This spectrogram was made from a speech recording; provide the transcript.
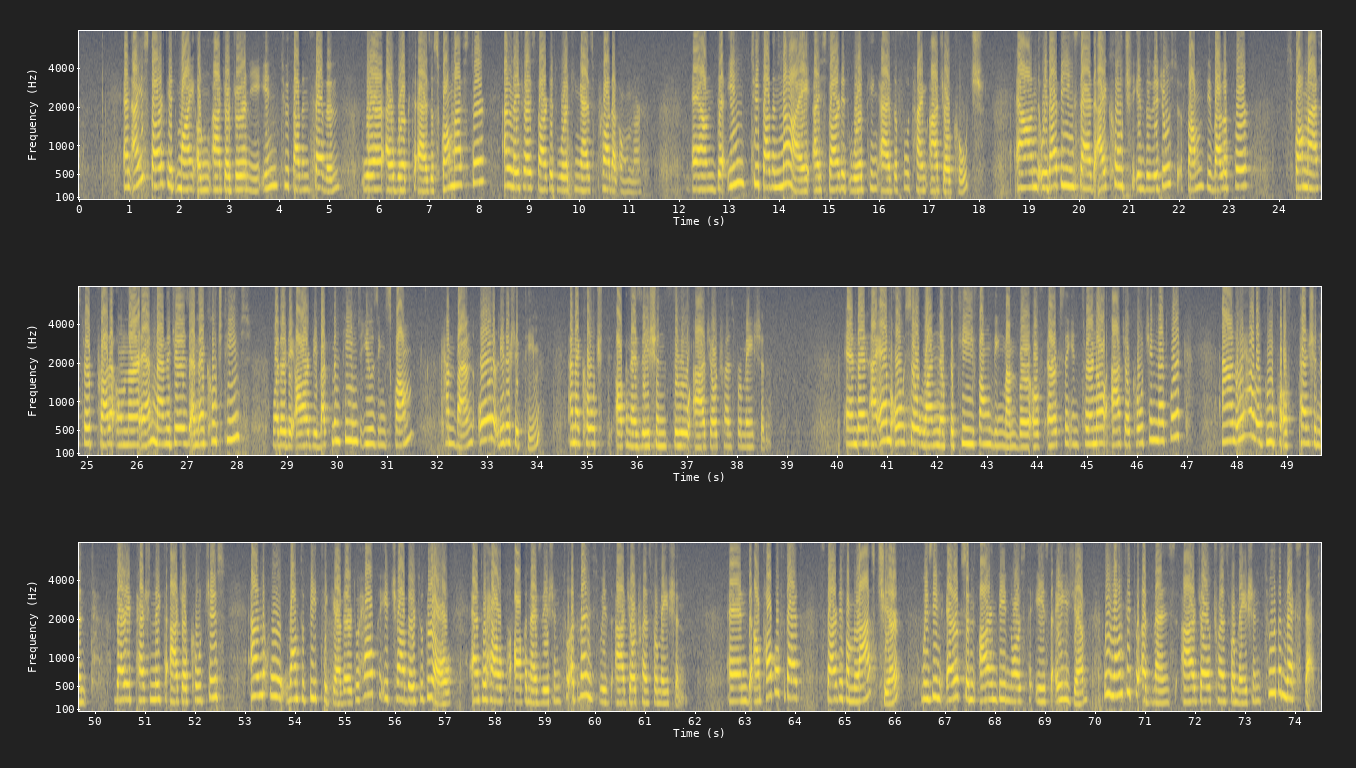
And I started my own Agile journey in 2007 where I worked as a Scrum Master and later I started working as product owner. And in 2009, I started working as a full-time Agile coach. And with that being said, I coach individuals from developer, Scrum Master, product owner, and managers, and I coach teams, whether they are development teams using Scrum, Kanban, or leadership team and I coached organizations through agile transformation. And then I am also one of the key founding member of Ericsson Internal Agile Coaching Network. And we have a group of passionate, very passionate Agile coaches and who want to be together to help each other to grow and to help organizations to advance with Agile transformation. And on top of that, started from last year, within Ericsson R&D Northeast Asia, we wanted to advance agile transformation to the next steps.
